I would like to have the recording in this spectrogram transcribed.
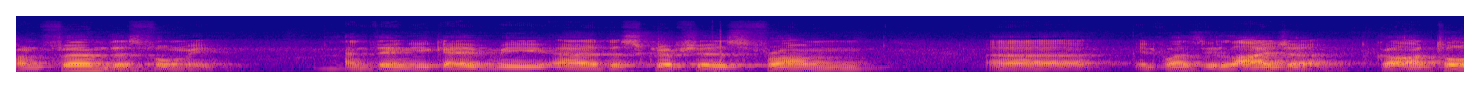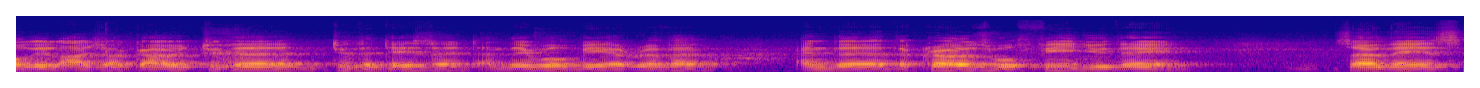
confirm this for me. And then He gave me uh, the scriptures from, uh, it was Elijah. God told Elijah, Go to the, to the desert, and there will be a river, and the, the crows will feed you there. So there's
